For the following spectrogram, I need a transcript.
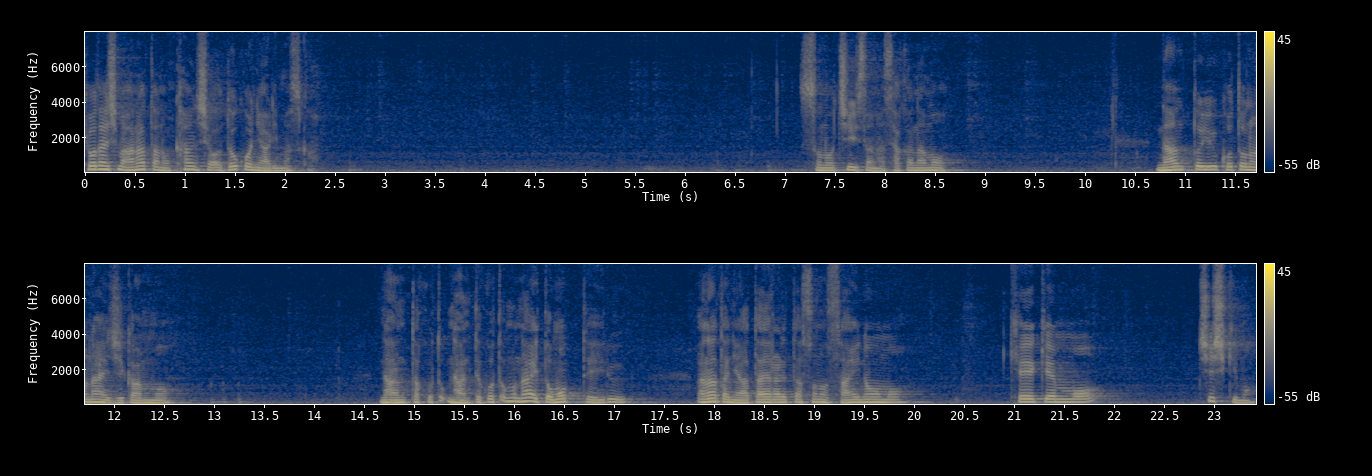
兄弟姉妹あなたの感謝はどこにありますか？その小さな魚も何ということのない時間もなんたことなんてこともないと思っているあなたに与えられたその才能も経験も知識も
